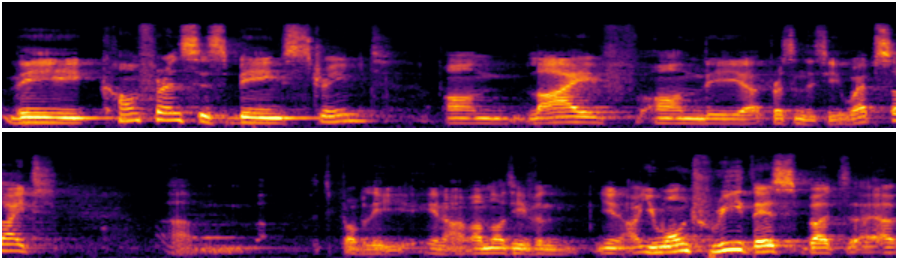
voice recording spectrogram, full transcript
The conference is being streamed on live on the uh, presidency website. Um, it's probably, you know, I'm not even, you know, you won't read this, but uh,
